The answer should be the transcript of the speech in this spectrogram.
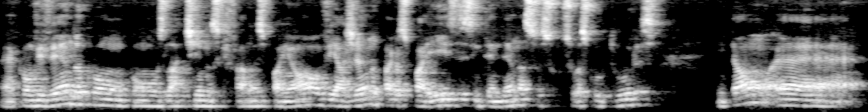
é, convivendo com, com os latinos que falam espanhol, viajando para os países, entendendo as suas, suas culturas. Então, é,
